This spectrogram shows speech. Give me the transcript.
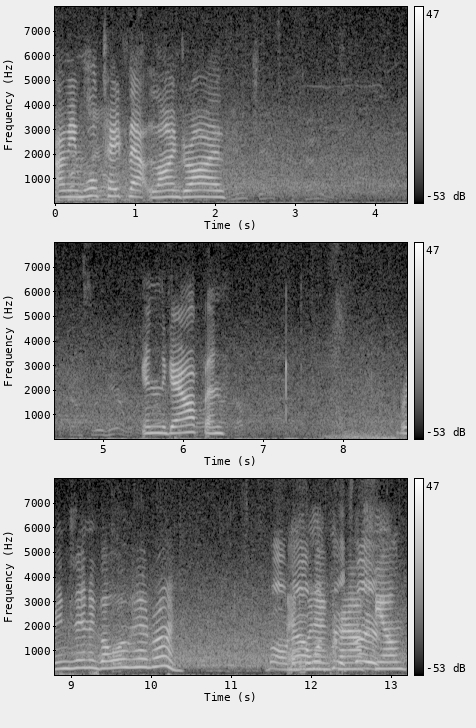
I mean, we'll take that line drive in the gap and brings in a go-ahead run. Come on now, Edwin one pitch. Encarnacion.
